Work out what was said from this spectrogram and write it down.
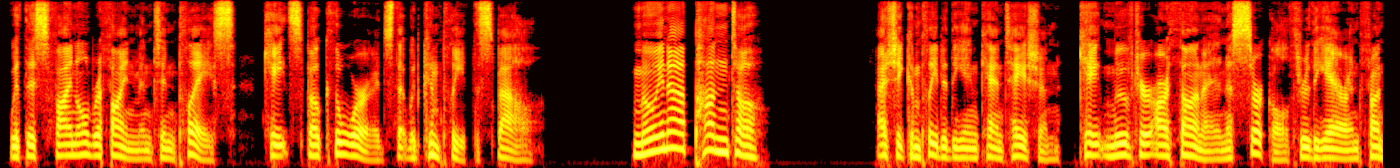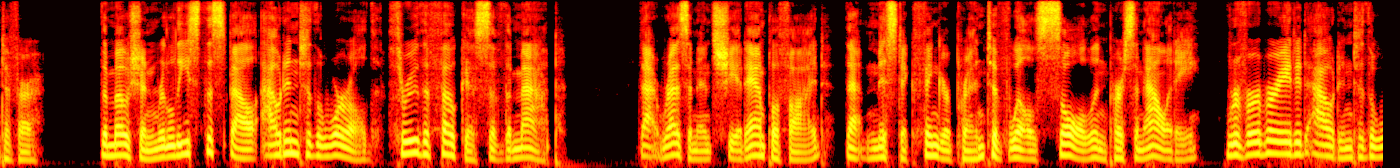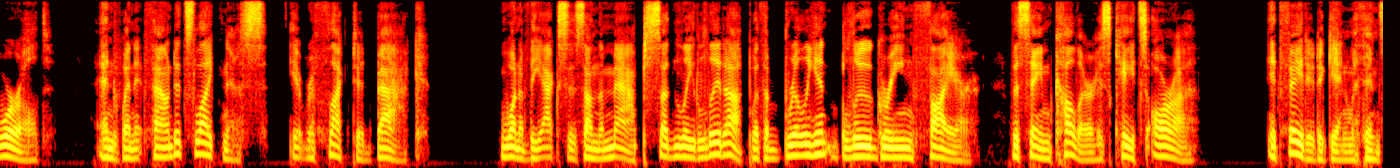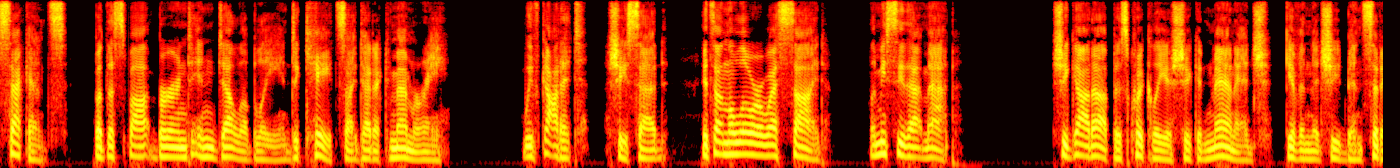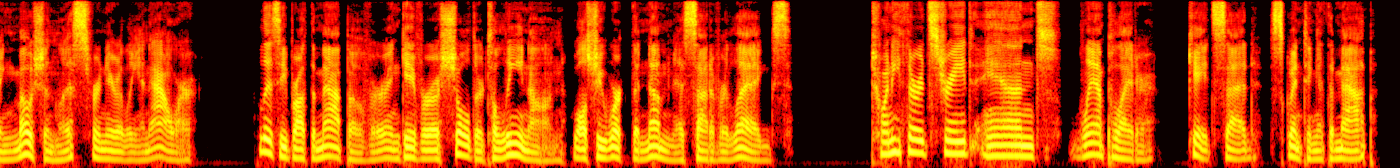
With this final refinement in place, Kate spoke the words that would complete the spell. Muina Panto! As she completed the incantation, Kate moved her Arthana in a circle through the air in front of her. The motion released the spell out into the world through the focus of the map. That resonance she had amplified, that mystic fingerprint of Will's soul and personality, reverberated out into the world, and when it found its likeness, it reflected back. One of the X's on the map suddenly lit up with a brilliant blue green fire, the same color as Kate's aura. It faded again within seconds, but the spot burned indelibly into Kate's eidetic memory. We've got it, she said. It's on the lower west side. Let me see that map. She got up as quickly as she could manage, given that she'd been sitting motionless for nearly an hour. Lizzie brought the map over and gave her a shoulder to lean on while she worked the numbness out of her legs. 23rd Street and Lamplighter, Kate said, squinting at the map.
